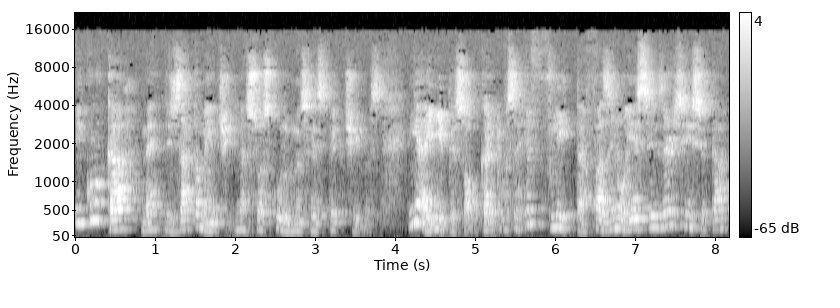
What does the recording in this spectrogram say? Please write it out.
e colocar né, exatamente nas suas colunas respectivas. E aí, pessoal, quero que você reflita fazendo esse exercício, tá?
